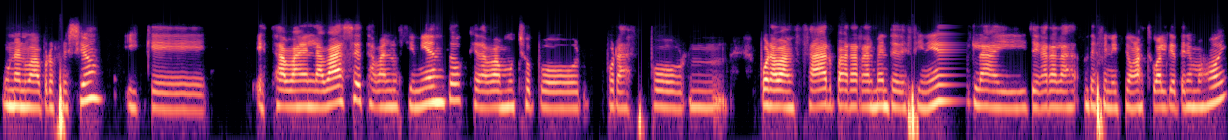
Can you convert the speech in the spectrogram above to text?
una nueva profesión y que estaba en la base, estaba en los cimientos, quedaba mucho por, por, mm, por, avanzar para realmente definirla y llegar a la definición actual que tenemos hoy,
